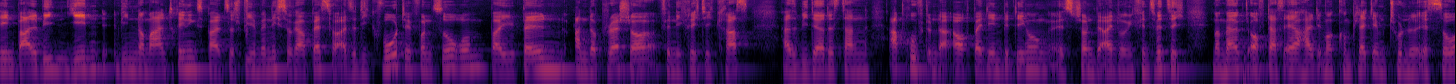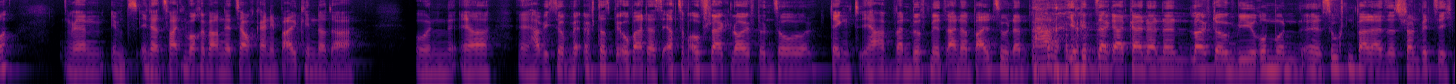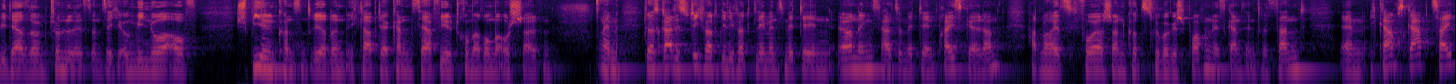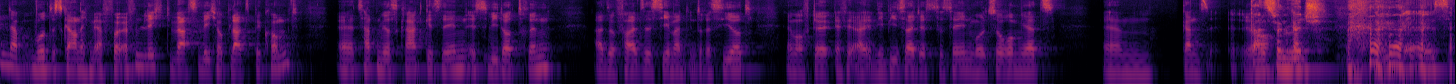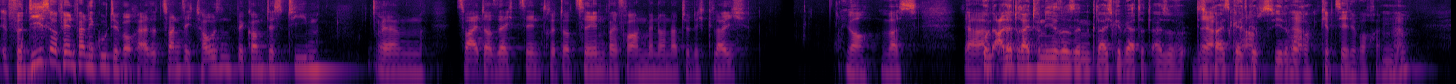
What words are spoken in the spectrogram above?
den Ball wie, jeden, wie einen normalen Trainingsball zu spielen, wenn nicht sogar besser. Also die Quote von Sorum bei Bällen under Pressure finde ich richtig krass. Also wie der das dann abruft und auch bei den Bedingungen ist schon beeindruckend. Ich finde es witzig, man merkt oft, dass er halt immer komplett im Tunnel ist so. Ähm, in der zweiten Woche waren jetzt ja auch keine Ballkinder da. Und er äh, habe ich so öfters beobachtet, dass er zum Aufschlag läuft und so denkt, ja, wann wirft mir jetzt einer einen Ball zu? Und dann, ah, hier gibt es ja gerade keinen, und dann läuft er irgendwie rum und äh, sucht einen Ball. Also es ist schon witzig, wie der so im Tunnel ist und sich irgendwie nur auf Spielen konzentriert. Und ich glaube, der kann sehr viel drumherum ausschalten. Ähm, du hast gerade das Stichwort geliefert, Clemens, mit den Earnings, also mit den Preisgeldern. Hatten wir jetzt vorher schon kurz drüber gesprochen, ist ganz interessant. Ähm, ich glaube, es gab Zeiten, da wurde es gar nicht mehr veröffentlicht, was welcher Platz bekommt. Äh, jetzt hatten wir es gerade gesehen, ist wieder drin. Also falls es jemand interessiert, ähm, auf der FAWB-Seite ist zu sehen, Molsorum jetzt. Ähm, ganz, äh, Ganz schön rich. äh, für die ist auf jeden Fall eine gute Woche. Also 20.000 bekommt das Team. Ähm, Zweiter 16, dritter 10, bei Frauen und Männern natürlich gleich. Ja, was da. Und alle drei Turniere sind gleich gewertet. Also das Ja, Preisgeld genau. gibt es jede Ja, Woche. gibt's jede Woche. Mhm. Ja.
